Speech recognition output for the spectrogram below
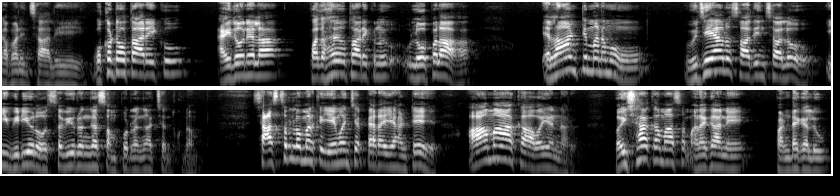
గమనించాలి. ఒకటో తారీఖు ఐదో నెల పదహైదో తారీఖు లోపల ఎలాంటి మనము విజయాలు సాధించాలో ఈ వీడియోలో సవివరంగా సంపూర్ణంగా చెందుకున్నాం. శాస్త్రంలో మనకి ఏమని చెప్పారయ్యా అంటే ఆమా కావయ్ అన్నారు. వైశాఖ మాసం అనగానే పండగలు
